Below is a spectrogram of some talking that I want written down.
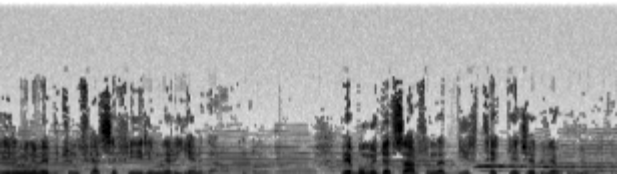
ilmini ve bütün felsefi ilimleri yeniden okudum. Ve bu müddet zarfında bir tek gece bile uyumadım.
